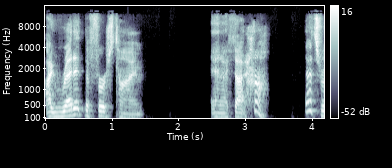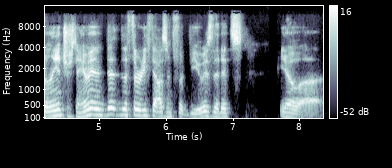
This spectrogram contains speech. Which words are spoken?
I read it the first time and I thought, huh, that's really interesting. I mean, the, the 30,000 foot view is that it's, you know, uh,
